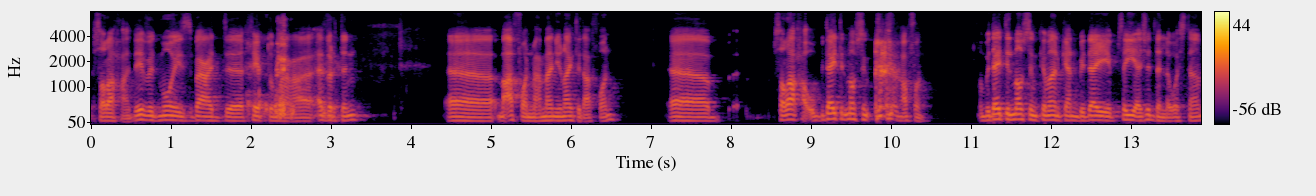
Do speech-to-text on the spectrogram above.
بصراحة. ديفيد مويز بعد خيبته مع إيفرتون آه عفوا مع مان يونايتد عفوا آه بصراحة وبداية الموسم عفوا وبداية الموسم كمان كان بداية سيئة جدا لويست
